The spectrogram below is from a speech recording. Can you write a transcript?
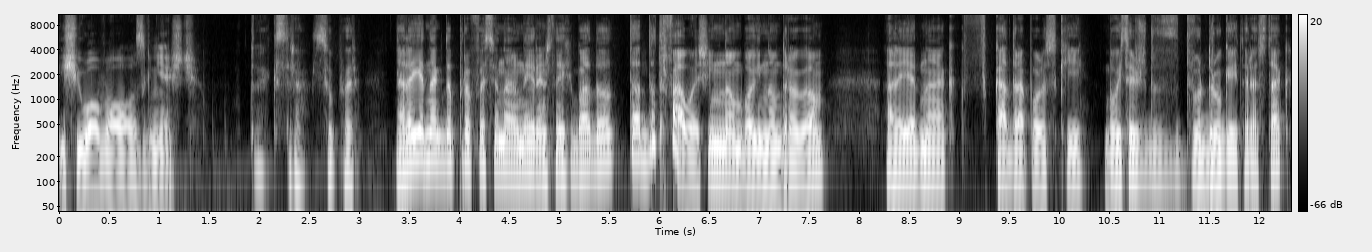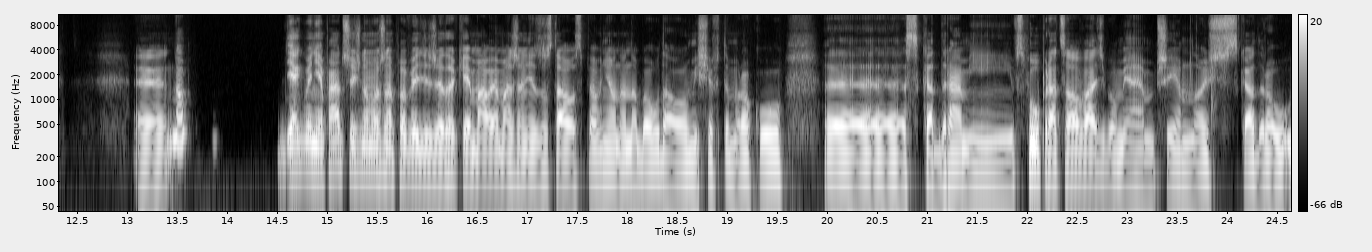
i siłowo zgnieść. To ekstra, super. Ale jednak do profesjonalnej ręcznej chyba do, do, dotrwałeś inną, bo inną drogą, ale jednak w kadra Polski, bo jesteś w, w drugiej teraz, tak? E, no, jakby nie patrzeć, no można powiedzieć, że takie małe marzenie zostało spełnione, no bo udało mi się w tym roku e, z kadrami współpracować, bo miałem przyjemność z kadrą,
